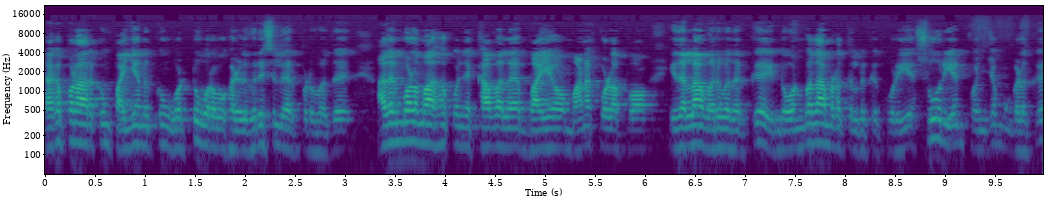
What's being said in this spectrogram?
தகப்பனாருக்கும் பையனுக்கும் ஒட்டு உறவுகள் விரிசல் ஏற்படுவது அதன் மூலமாக கொஞ்சம் கவலை பயம் மனக்குழப்பம் இதெல்லாம் வருவதற்கு இந்த ஒன்பதாம் இடத்தில் இருக்கக்கூடிய சூரியன் கொஞ்சம் உங்களுக்கு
